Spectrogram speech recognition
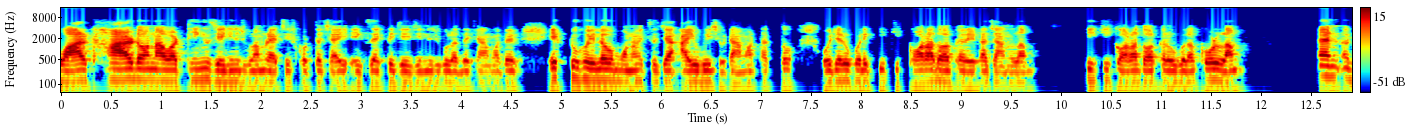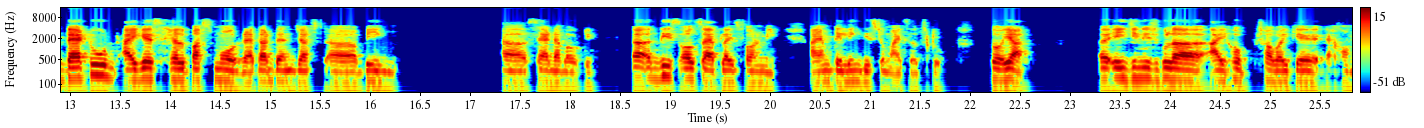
work hard on our things যে জিনিসগুলো আমরা অ্যাচিভ করতে চাই এক্স্যাক্টলি যে জিনিসগুলো দেখে আমাদের একটু হইলেও মনে হচ্ছে যে আই উইশ ওইটা আমার থাকতো। ওইটার উপরে কি কি করা দরকার এটা জানলাম কি কি করা দরকার ওগুলা করলাম। And that would I guess help us more rather than just being about it. Uh, this also applies for me. I am telling this to myself too. So yeah. এই জিনিসগুলা আই হোপ সবাইকে এখন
